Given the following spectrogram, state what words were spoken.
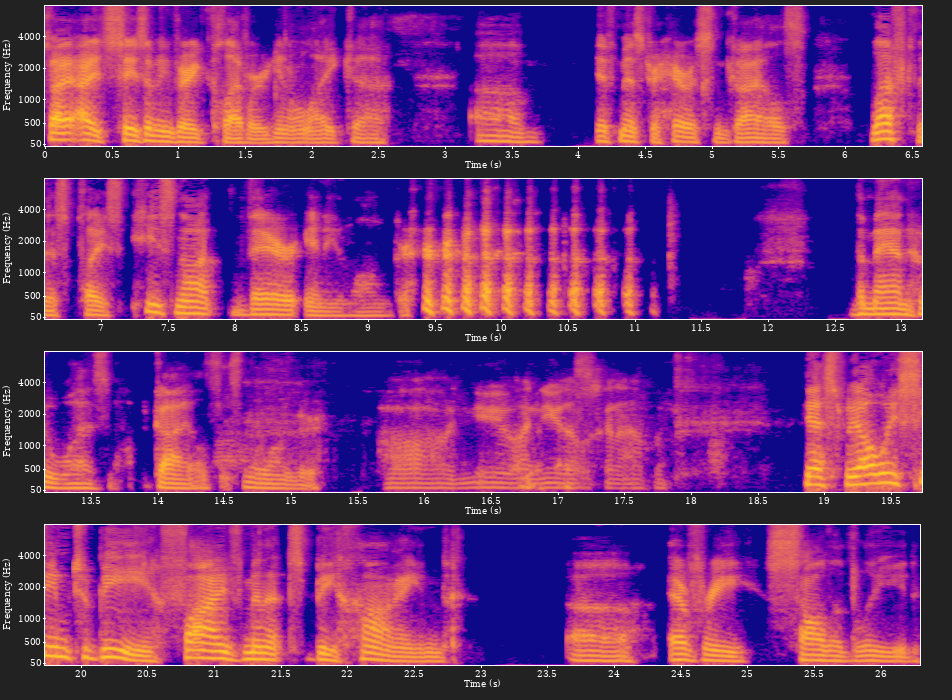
So I, I'd say something very clever, you know, like uh, um, if Mr. Harrison Giles left this place, he's not there any longer. the man who was Giles is no longer. Oh, I knew, I knew that was going to happen. Yes, we always seem to be five minutes behind uh, every solid lead.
